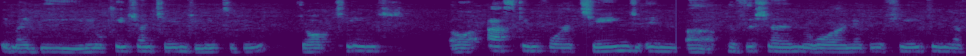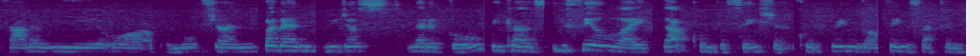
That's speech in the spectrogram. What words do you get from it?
it might be location change you need to do, job change, or asking for a change in a position or negotiating a salary or a promotion. But then you just let it go because you feel like that conversation could bring up things that can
